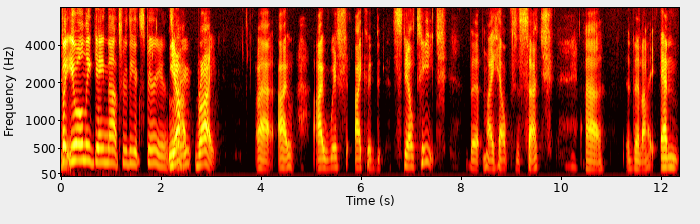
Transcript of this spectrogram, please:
but you only gain that through the experience. Yeah, right. right. Uh, I I wish I could still teach, but my health is such uh, that I and,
